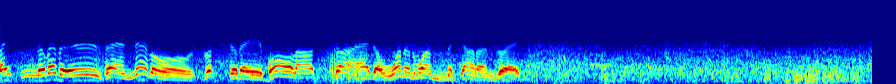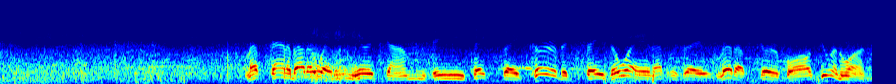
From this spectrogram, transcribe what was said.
Slaton delivers, and Nettles looks at a ball outside, a one and one the count on Graig. Left-handed batter waiting. Here it comes. He takes a curve. It stays away. That was a let-up curve ball. Two and one.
